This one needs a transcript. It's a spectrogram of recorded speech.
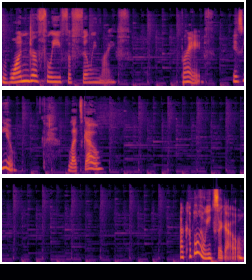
wonderfully fulfilling life. Brave is you. Let's go. A couple of weeks ago,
